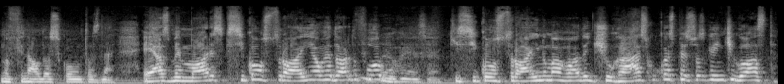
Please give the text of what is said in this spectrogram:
no final das contas, né? É as memórias que se constroem ao redor do fogo, que se constroem numa roda de churrasco com as pessoas que a gente gosta.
